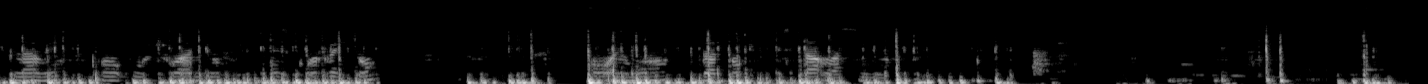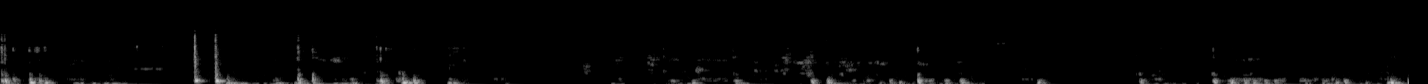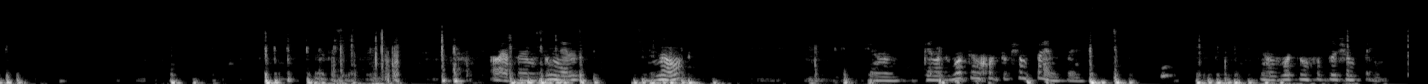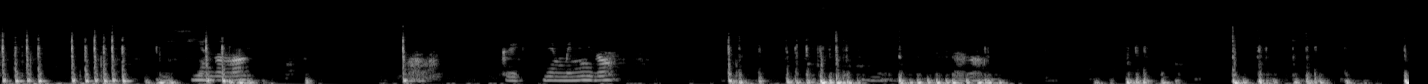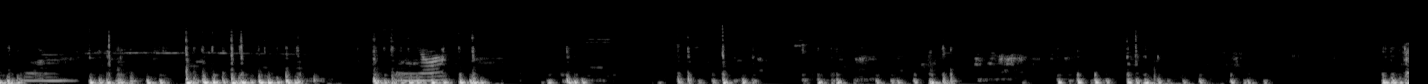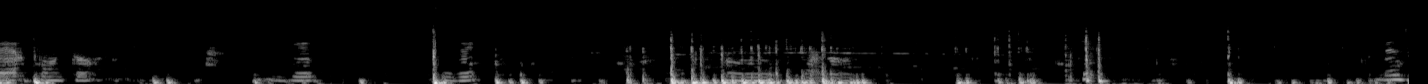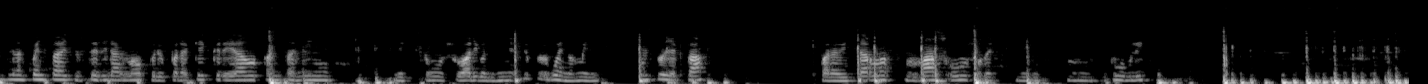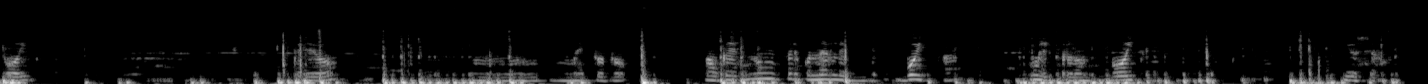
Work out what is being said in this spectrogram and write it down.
clave o usuario es correcto o algún dato está vacío. впрочем, ПНП. Вот, ну, впрочем, dan cuenta y ustedes dirán no pero para qué he creado tantas líneas de un usuario con diseño pero bueno miren esto ya está para evitarnos más uso de, public. Void creo método aunque no puede ponerle void public perdón void user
